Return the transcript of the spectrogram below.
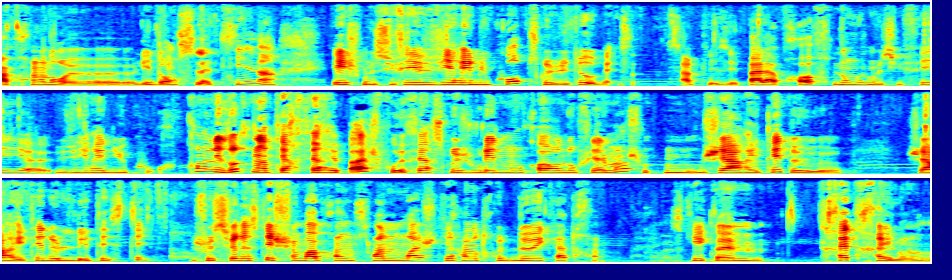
apprendre euh, les danses latines et je me suis fait virer du cours parce que j'étais obèse ça plaisait pas à la prof, donc je me suis fait euh, virer du cours. Quand les autres n'interféraient pas, je pouvais faire ce que je voulais de mon corps, donc finalement j'ai arrêté de j'ai arrêté de le détester. Je suis restée chez moi à prendre soin de moi, je dirais entre 2 et 4 ans, ce qui est quand même très très long.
